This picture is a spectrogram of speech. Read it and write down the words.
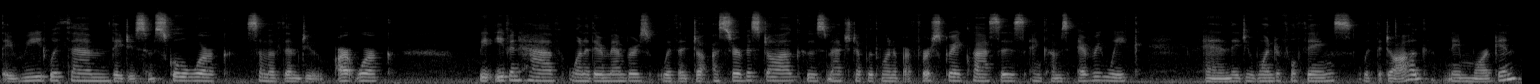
They read with them, they do some schoolwork, some of them do artwork. We even have one of their members with a, do- a service dog who's matched up with one of our first grade classes and comes every week. And they do wonderful things with the dog named Morgan.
